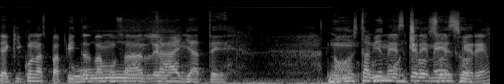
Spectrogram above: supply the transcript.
Y aquí con las papitas vamos a darle. un- cállate. No, un- está bien mezquere, monchoso eso.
